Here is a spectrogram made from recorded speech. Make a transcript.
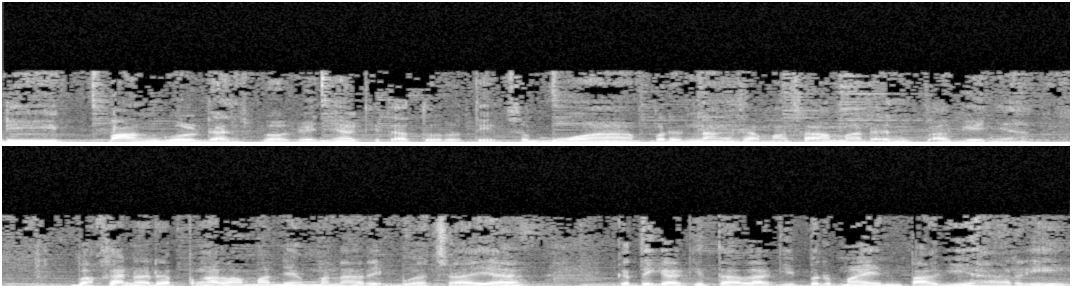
dipanggul dan sebagainya kita turutin semua berenang sama-sama dan sebagainya. Bahkan ada pengalaman yang menarik buat saya ketika kita lagi bermain pagi hari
